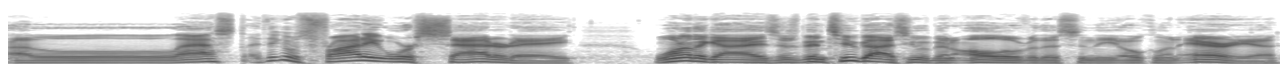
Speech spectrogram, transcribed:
Uh, last, I think it was Friday or Saturday. One of the guys, there's been two guys who have been all over this in the Oakland area,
